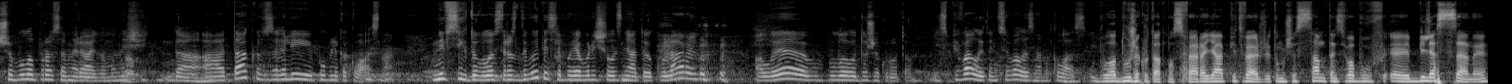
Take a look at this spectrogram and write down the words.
Що було просто нереально. Мене ще- да. А так, взагалі, публіка класна. Не всіх довелося роздивитися, бо я вирішила зняти окуляри, але було дуже круто. І співали, і танцювали з нами клас. Була дуже крута атмосфера, я підтверджую, тому що сам танцював був е, біля сцени,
